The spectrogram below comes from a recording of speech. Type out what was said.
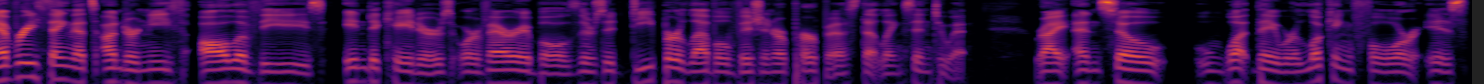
everything that's underneath all of these indicators or variables, there's a deeper level vision or purpose that links into it, right? And so what they were looking for is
